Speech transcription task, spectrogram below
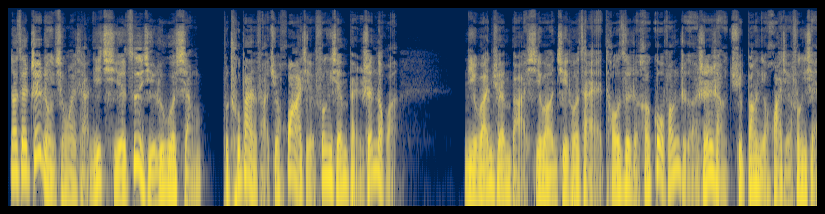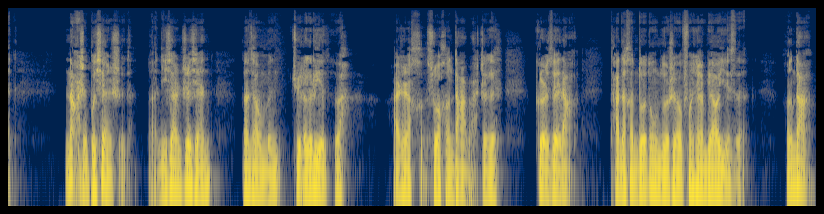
那在这种情况下，你企业自己如果想不出办法去化解风险本身的话，你完全把希望寄托在投资者和购房者身上去帮你化解风险，那是不现实的啊！你像之前刚才我们举了个例子，对吧？还是说恒大吧，这个个儿最大，他的很多动作是有风向标意思。恒大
